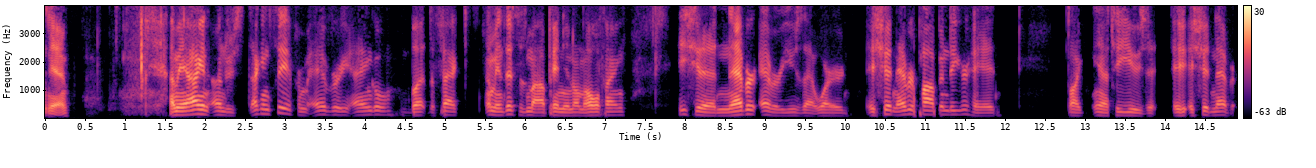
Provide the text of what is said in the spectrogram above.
Yeah. I mean, I can under I can see it from every angle, but the fact, I mean, this is my opinion on the whole thing. He should have never ever used that word. It shouldn't ever pop into your head, like you know, to use it. It, it should never.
